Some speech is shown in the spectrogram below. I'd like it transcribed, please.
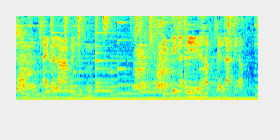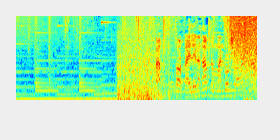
ฟองหนึ่งใช้เวลาไม่ถึงสิบวินาทีนะครับ เสร็จแล้วนี่ครับ ครับทอดไข่เลยนะครับ น้ำมันร้อนๆครับ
